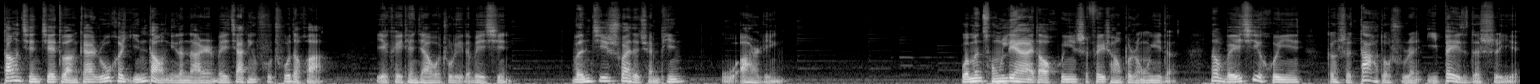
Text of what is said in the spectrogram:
当前阶段该如何引导你的男人为家庭付出的话，也可以添加我助理的微信“文姬帅”的全拼五二零。我们从恋爱到婚姻是非常不容易的，那维系婚姻更是大多数人一辈子的事业。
